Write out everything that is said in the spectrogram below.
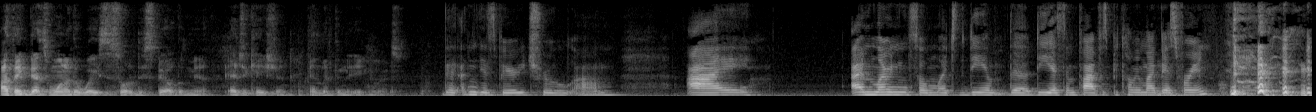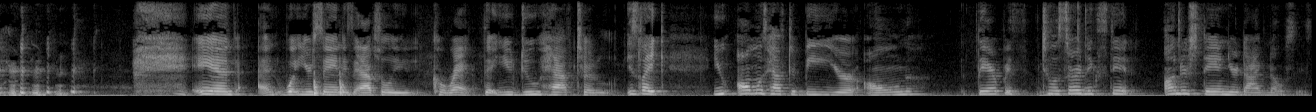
I think that's one of the ways to sort of dispel the myth: education and lifting the ignorance. that I think that's very true. Um, I I'm learning so much. The DM the DSM five is becoming my best friend. and and what you're saying is absolutely correct. That you do have to. It's like you almost have to be your own therapist to a certain extent. Understand your diagnosis.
